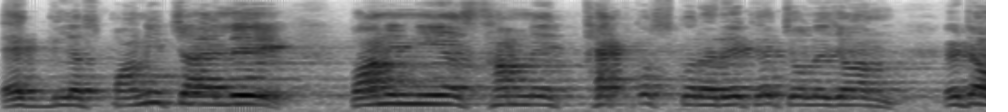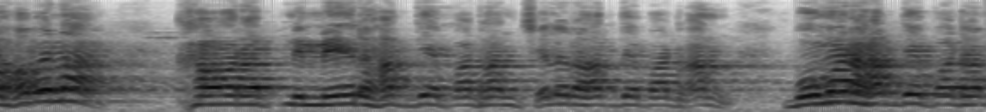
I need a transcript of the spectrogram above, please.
এক গ্লাস পানি চাইলে, পানি নিয়ে সামনে থ্যাকস করে রেখে চলে যান, এটা হবে না। খাওয়ার আপনি মেয়ের হাত দিয়ে পাঠান, ছেলের হাত দিয়ে পাঠান, বোমার হাত দিয়ে পাঠান,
